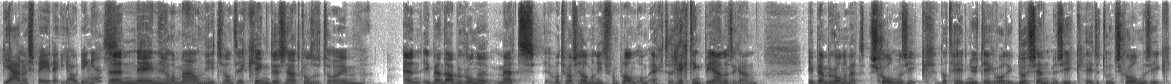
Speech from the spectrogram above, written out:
piano spelen jouw ding is? Eh, nee, helemaal niet. Want ik ging dus naar het conservatorium. En ik ben daar begonnen met... Want ik was helemaal niet van plan om echt richting piano te gaan. Ik ben begonnen met schoolmuziek. Dat heet nu tegenwoordig docent muziek. Heette toen schoolmuziek.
